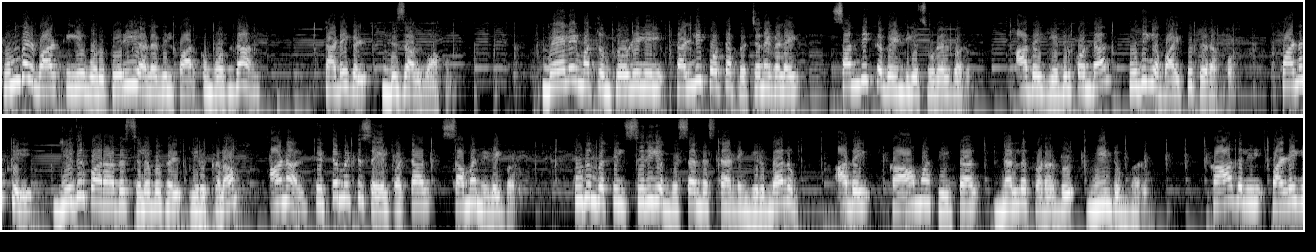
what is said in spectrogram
உங்கள் வாழ்க்கையை ஒரு பெரிய அளவில் பார்க்கும்போதுதான் தடைகள் டிசால்வ் ஆகும். வேலை மற்றும் தொழிலில் தள்ளி போட்ட பிரச்சனைகளை சந்திக்க வேண்டிய சூழல் வரும். அதை எதிர்கொண்டால் புதிய வாய்ப்பு திறக்கும். பணத்தில் எதிர்பாராத செலவுகள் இருக்கலாம். ஆனால் திட்டமிட்டு செயல்பட்டால் சமநிலை வரும். குடும்பத்தில் சிறிய மிஸ் அண்டர்ஸ்டாண்டிங் இருந்தாலும் அதை காமா தீர்த்தால் நல்ல தொடர்பு மீண்டும் வரும். காதலில் பழைய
